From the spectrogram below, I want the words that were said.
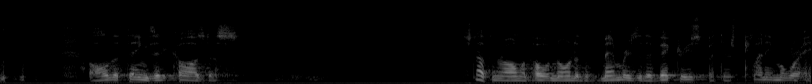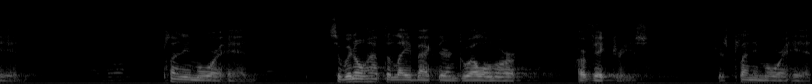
all the things that it caused us. There's nothing wrong with holding on to the memories of the victories, but there's plenty more ahead. Amen. Plenty more ahead. So we don't have to lay back there and dwell on our, our victories. There's plenty more ahead.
